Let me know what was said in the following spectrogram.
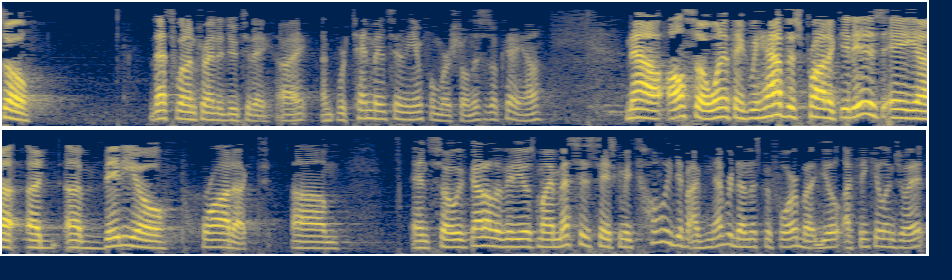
so that's what I'm trying to do today. All right, we're 10 minutes in the infomercial, and this is okay, huh? Now, also one of the things we have this product. It is a uh, a, a video product. Um, and so we've got all the videos. My message today is going to be totally different. I've never done this before, but you'll, I think you'll enjoy it.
